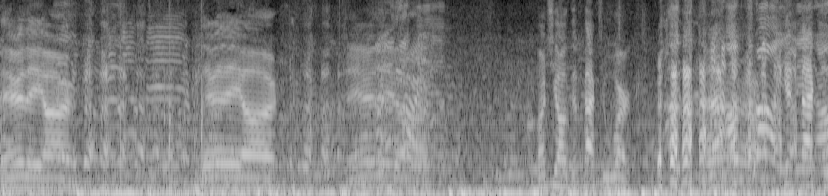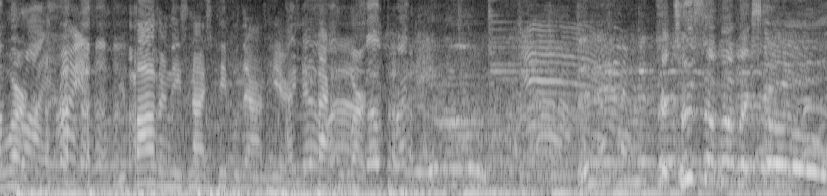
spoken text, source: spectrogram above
There they are. There they are. There they are. Why don't y'all get back to work? I'm trying. Get man. back to I'm work. Trying. You're bothering these nice people down here. I know. Get back I'm to work. So threatening. Catoosa Public Schools.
